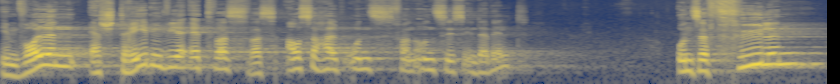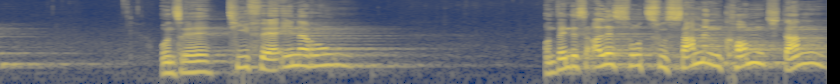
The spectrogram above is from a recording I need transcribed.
im Wollen erstreben wir etwas, was außerhalb uns, von uns ist in der Welt. Unser Fühlen, unsere tiefe Erinnerung, und wenn das alles so zusammenkommt, dann,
